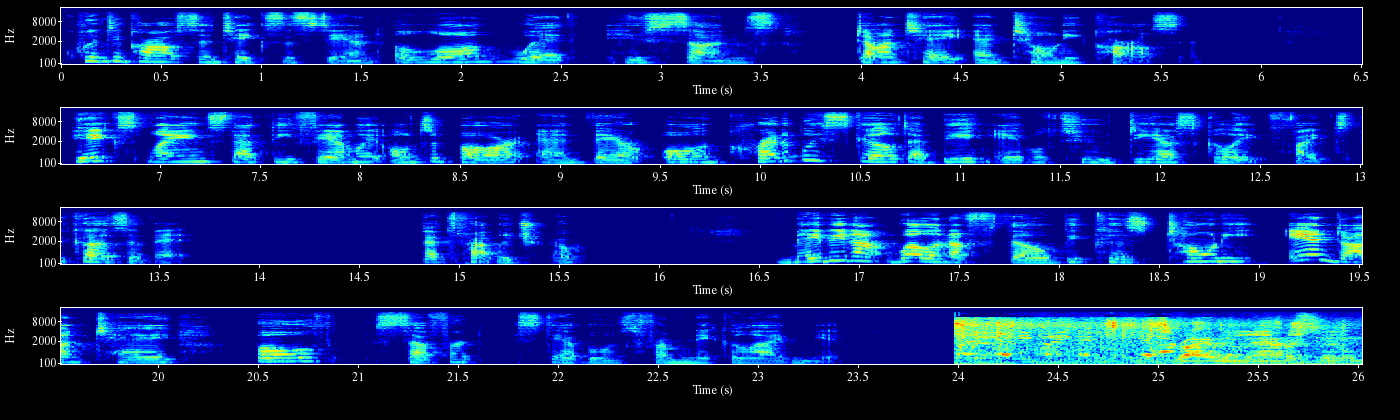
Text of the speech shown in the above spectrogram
Quentin Carlson takes the stand along with his sons, Dante and Tony Carlson. He explains that the family owns a bar and they're all incredibly skilled at being able to de escalate fights because of it. That's probably true. Maybe not well enough, though, because Tony and Dante both suffered stab wounds from Nicolae Miu. Ryhley Mattison,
